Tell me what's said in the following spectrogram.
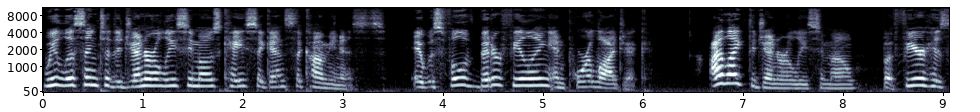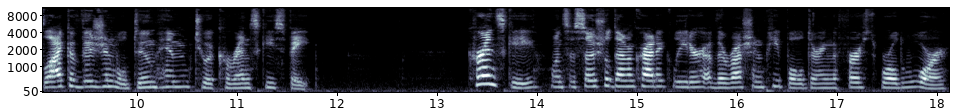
We listened to the Generalissimo's case against the Communists. It was full of bitter feeling and poor logic. I like the Generalissimo, but fear his lack of vision will doom him to a Kerensky's fate. Kerensky, once a social democratic leader of the Russian people during the First World War,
